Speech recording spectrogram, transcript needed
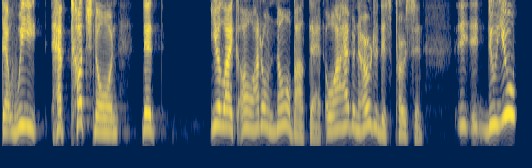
that we have touched on that you're like, oh, I don't know about that, Oh, I haven't heard of this person. Do you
